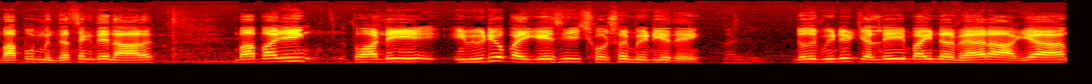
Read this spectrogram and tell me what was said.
ਬਾਪੂ ਮਹਿੰਦਰ ਸਿੰਘ ਦੇ ਨਾਲ। ਬਾਬਾ ਜੀ ਤੁਹਾਡੀ ਇਹ ਵੀਡੀਓ ਪਾਈ ਗਈ ਸੀ ਸੋਸ਼ਲ ਮੀਡੀਆ ਤੇ। ਜਦੋਂ ਵੀਡੀਓ ਚੱਲੀ ਬਾਈ ਨਰਵੈਰ ਆ ਗਿਆ।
